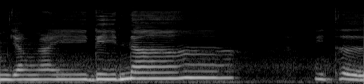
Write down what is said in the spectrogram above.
ำยังไงดีนะ ให้เธอ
